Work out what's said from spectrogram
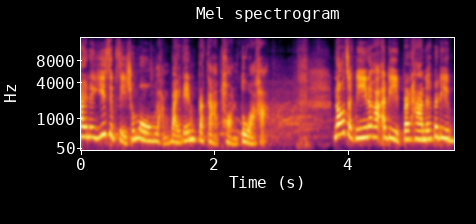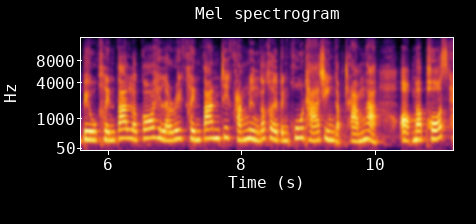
ายใน 24 ชั่วโมงหลังไบเดนประกาศถอนตัวค่ะ นอกจากนี้นะคะอดีตประธานาธิบดีบิลคลินตันแล้วก็ฮิลลารีคลินตันที่ครั้งหนึ่งก็เคยเป็นคู่ท้าชิงกับทรัมป์ค่ะ ออกมาโพสต์แถ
